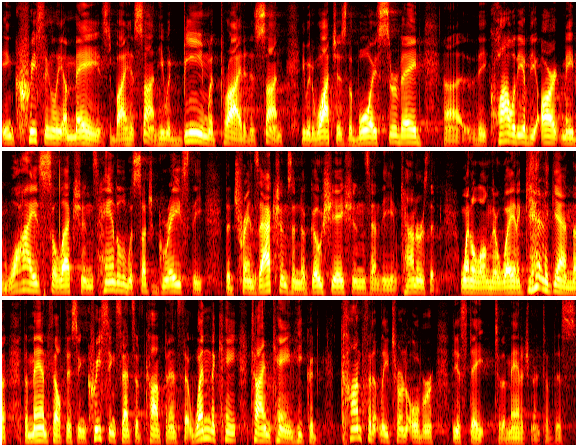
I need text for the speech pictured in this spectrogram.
increasingly amazed by his son. He would beam with pride at his son. He would watch as the boy surveyed uh, the quality of the art, made wise selections, handled with such grace the, the transactions and negotiations and the encounters that went along their way. And again and again, the, the man felt this increasing sense of confidence that when the came, time came, he could confidently turn over the estate to the management of this,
